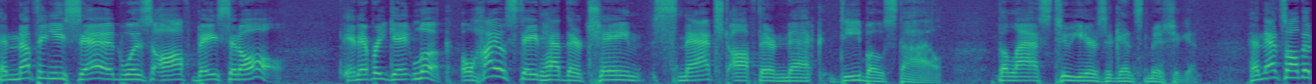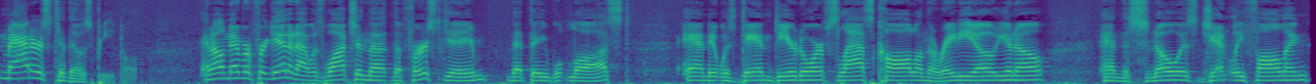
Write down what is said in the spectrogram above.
and nothing he said was off base at all. In every game, look, Ohio State had their chain snatched off their neck, Deebo style, the last two years against Michigan. And that's all that matters to those people. And I'll never forget it. I was watching the, the first game that they w- lost, and it was Dan Dierdorf's last call on the radio, you know, and the snow is gently falling,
